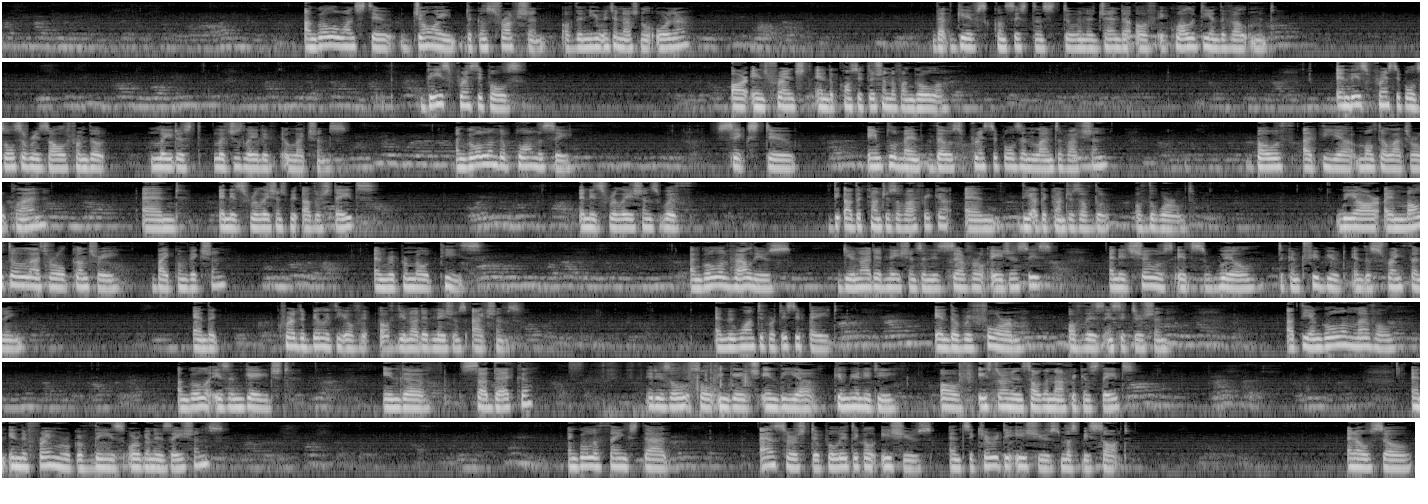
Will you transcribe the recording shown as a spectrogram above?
Angola wants to join the construction of the new international order that gives consistency to an agenda of equality and development. These principles are entrenched in the Constitution of Angola. And these principles also result from the latest legislative elections. Angolan diplomacy seeks to implement those principles and lines of action, both at the uh, multilateral plan and in its relations with other states, in its relations with the other countries of Africa and the other countries of the, of the world. We are a multilateral country by conviction, and we promote peace. Angola values the United Nations and its several agencies, and it shows its will to contribute in the strengthening and the credibility of, of the United Nations actions. And we want to participate in the reform of this institution. At the Angolan level, Angola is engaged in the SADC. It is also engaged in the uh, community of Eastern and Southern African states. And in the framework of these organizations, Angola thinks that answers to political issues and security issues must be sought. And also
